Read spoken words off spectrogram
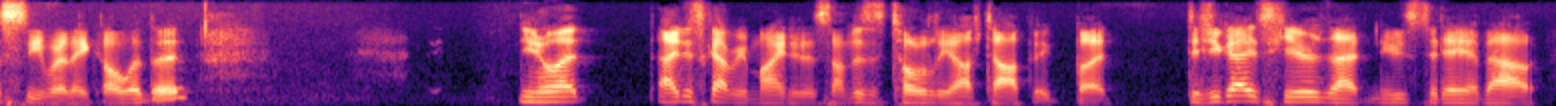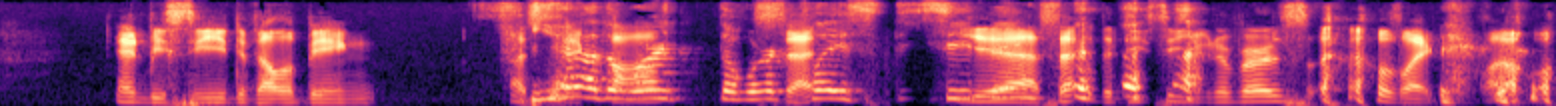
see where they go with it. You know what? I just got reminded of something. This is totally off topic, but did you guys hear that news today about NBC developing? A Yeah, the sitcom work the set- workplace DC Yeah, thing. set in the DC universe. I was like, wow.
